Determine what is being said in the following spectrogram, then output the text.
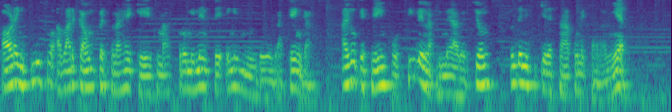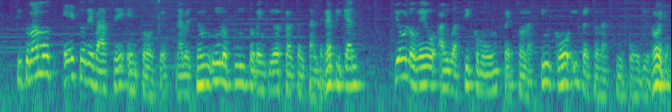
ahora incluso abarca a un personaje que es más prominente en el mundo de Drakengard, algo que sería imposible en la primera versión donde ni siquiera estaba conectada a Nier. Si tomamos eso de base, entonces la versión 1.22 tal tal tal de Replicant, yo lo veo algo así como un Persona 5 y Persona 5 de Royal.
